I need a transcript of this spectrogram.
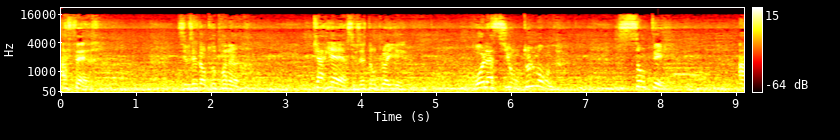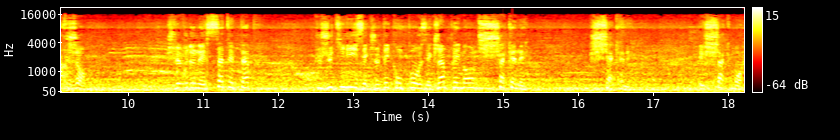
Affaires, si vous êtes entrepreneur. Carrière, si vous êtes employé. Relations, tout le monde. Santé, argent. Je vais vous donner 7 étapes que j'utilise et que je décompose et que j'implémente chaque année. Chaque année. Et chaque mois.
